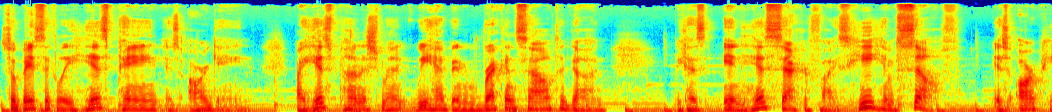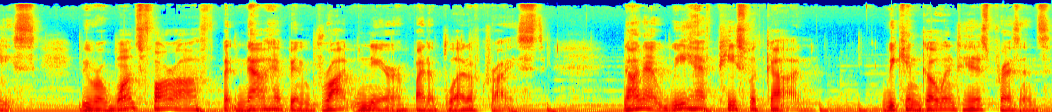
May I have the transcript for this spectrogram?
So basically, his pain is our gain. By his punishment, we have been reconciled to God because in his sacrifice, he himself is our peace. We were once far off, but now have been brought near by the blood of Christ. Now that we have peace with God, we can go into his presence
